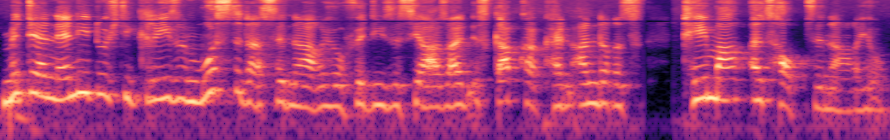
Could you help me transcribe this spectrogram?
Mit der Nanny durch die Krise musste das Szenario für dieses Jahr sein. Es gab gar kein anderes Thema als Hauptszenario.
